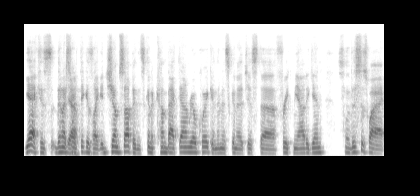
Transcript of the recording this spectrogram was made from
Yeah, because then I start yeah. thinking it's like it jumps up and it's going to come back down real quick, and then it's going to just uh, freak me out again. So this is why I,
